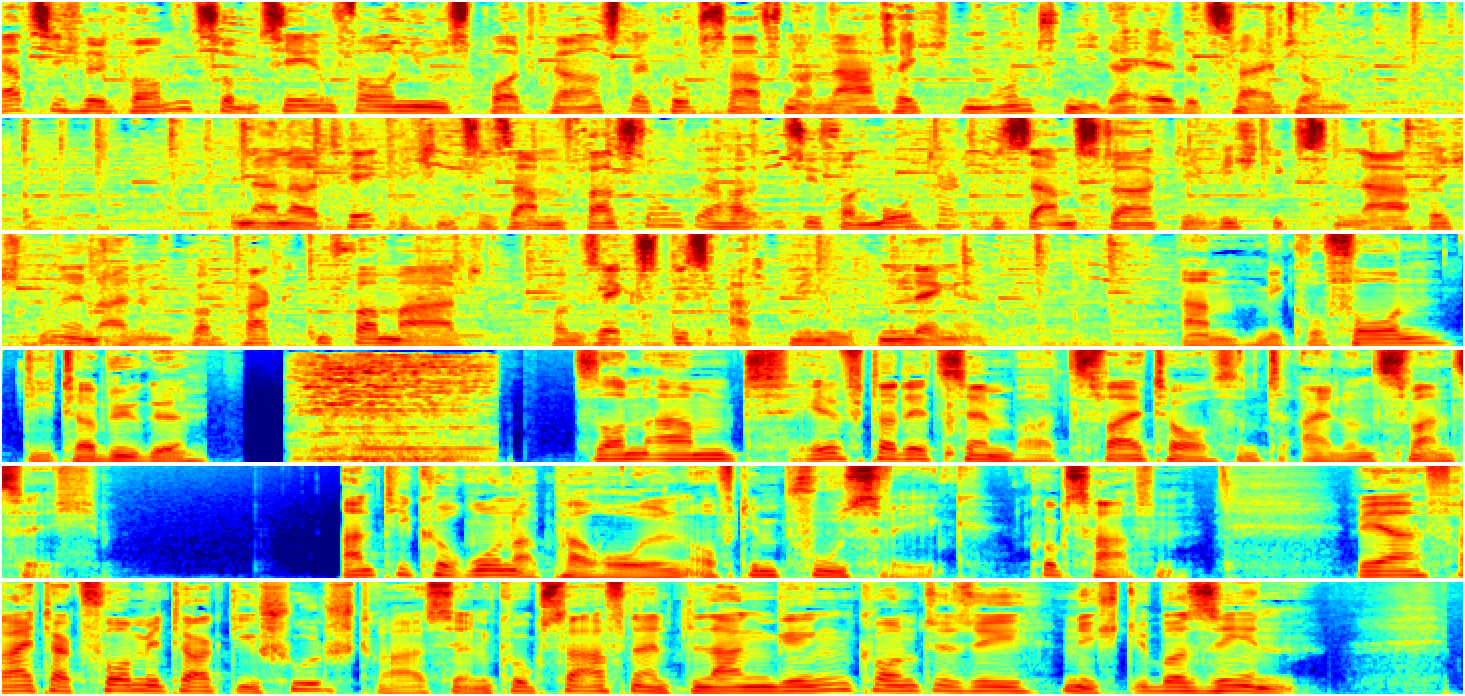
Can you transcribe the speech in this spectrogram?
Herzlich willkommen zum CNV News Podcast der Cuxhavener Nachrichten und Niederelbe Zeitung. In einer täglichen Zusammenfassung erhalten Sie von Montag bis Samstag die wichtigsten Nachrichten in einem kompakten Format von sechs bis acht Minuten Länge. Am Mikrofon Dieter Büge. Sonnabend, 11. Dezember 2021. Anti-Corona-Parolen auf dem Fußweg. Cuxhaven. Wer Freitagvormittag die Schulstraße in Cuxhaven entlang ging, konnte sie nicht übersehen.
